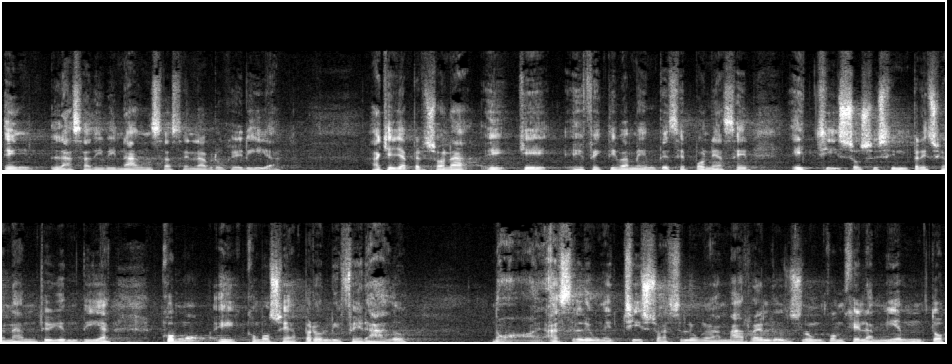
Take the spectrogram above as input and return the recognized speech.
en las adivinanzas, en la brujería, aquella persona eh, que efectivamente se pone a hacer hechizos. Es impresionante hoy en día cómo, eh, cómo se ha proliferado. No, hazle un hechizo, hazle un amarre, hazle un congelamiento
